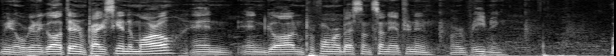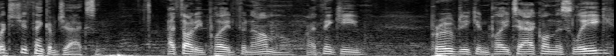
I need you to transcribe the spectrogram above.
You know, we're going to go out there and practice again tomorrow and, and go out and perform our best on Sunday afternoon or evening. What did you think of Jackson? I thought he played phenomenal. I think he proved he can play tackle in this league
